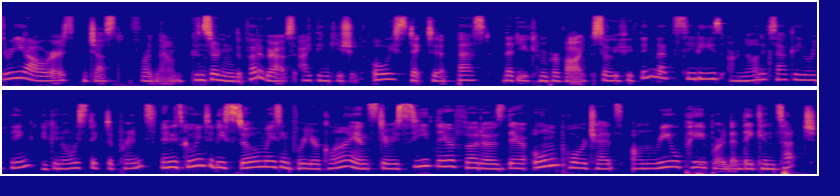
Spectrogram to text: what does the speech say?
three hours just for them. Concerning the photographs, I think you should always stick to the best that you can provide. So if you think that CDs are not exactly your thing, you can always stick to prints. And it's going to be so amazing for your clients to receive their photos, their own portraits on real paper that they can touch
